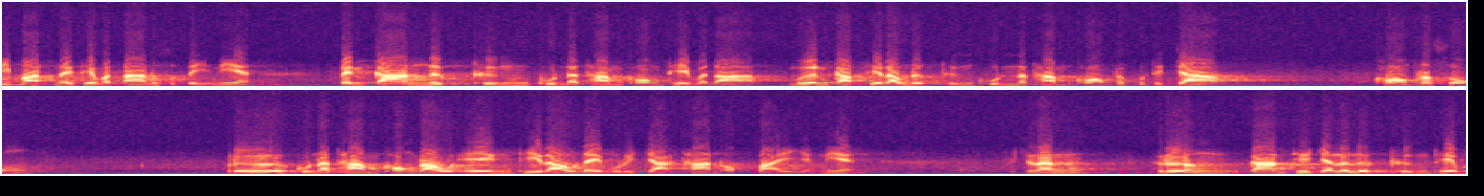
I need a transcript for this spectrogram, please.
ฏิบัติในเทวตานุสติเนี่ยเป็นการนึกถึงคุณธรรมของเทวดา เหมือนกับที่เรานึกถึงคุณธรรมของพระพุทธเจ้า ของพระสงฆ์หรือคุณธรรมของเราเองที่เราได้บริจาคทานออกไปอย่างนี้เพราะฉะนั้นเรื่องการที่จะระลึกถึงเทว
